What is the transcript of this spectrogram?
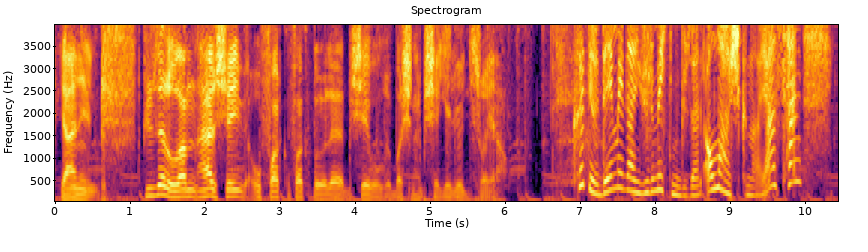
Yani püf, güzel olan her şey ufak ufak böyle bir şey oluyor. Başına bir şey geliyor Giso'ya. Kadir DM'den yürümek mi güzel Allah aşkına? Yani sen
